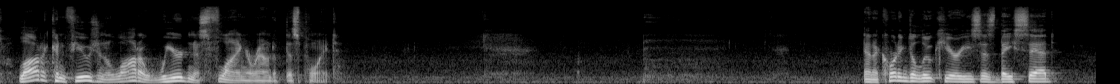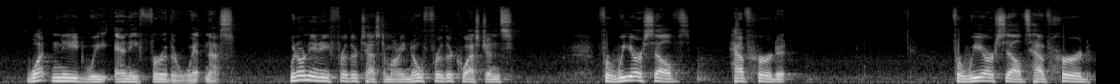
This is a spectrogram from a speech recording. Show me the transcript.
A lot of confusion, a lot of weirdness flying around at this point. And according to Luke here, he says, They said, What need we any further witness? We don't need any further testimony, no further questions, for we ourselves have heard it. For we ourselves have heard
